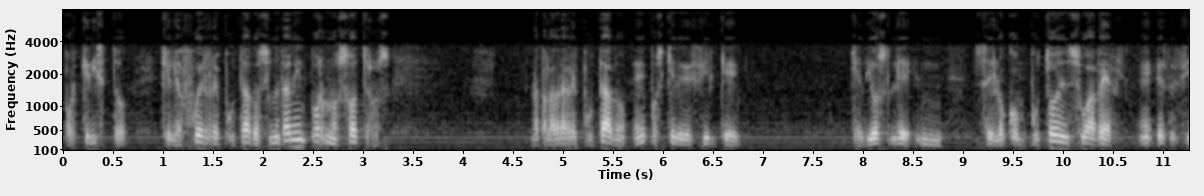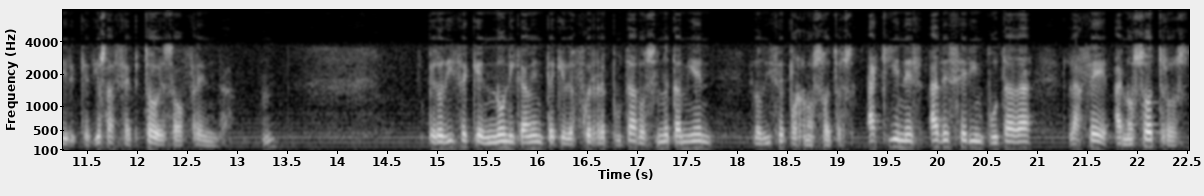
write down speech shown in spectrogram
por Cristo, que le fue reputado, sino también por nosotros. La palabra reputado, ¿eh? pues quiere decir que, que Dios le, mm, se lo computó en su haber, ¿eh? es decir, que Dios aceptó esa ofrenda. Pero dice que no únicamente que le fue reputado, sino también lo dice por nosotros, a quienes ha de ser imputada la fe, a nosotros,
